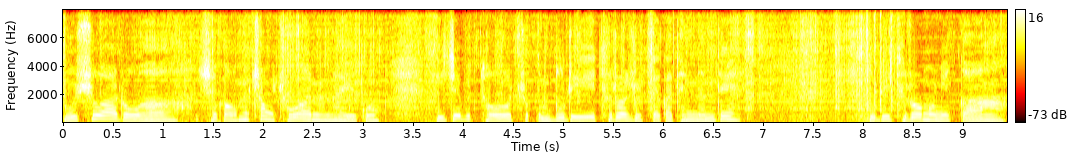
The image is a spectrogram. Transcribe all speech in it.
로슈아로아 제가 엄청 좋아하는 아이고 이제부터 조금 물이 들어줄 때가 됐는데 물이 들어놓으니까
